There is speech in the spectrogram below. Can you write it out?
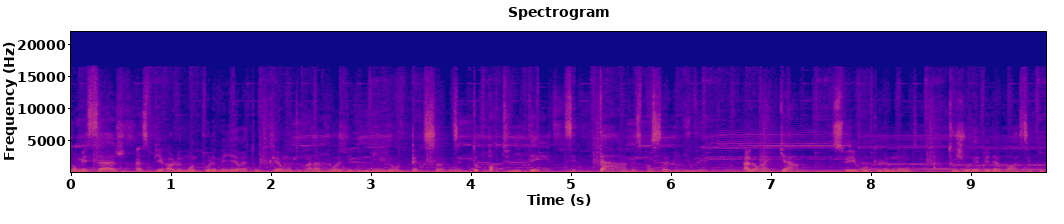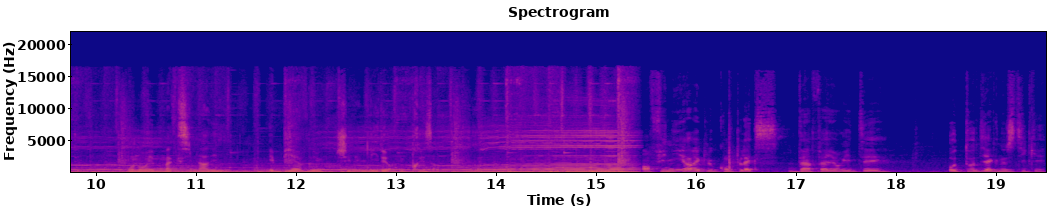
Ton message inspirera le monde pour le meilleur et ton cœur montera la voix des millions de personnes. Cette opportunité, c'est ta responsabilité. Alors incarne ce héros que le monde a toujours rêvé d'avoir à ses côtés. Mon nom est Maxime Nardini et bienvenue chez les leaders du présent. En finir avec le complexe d'infériorité autodiagnostiqué.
